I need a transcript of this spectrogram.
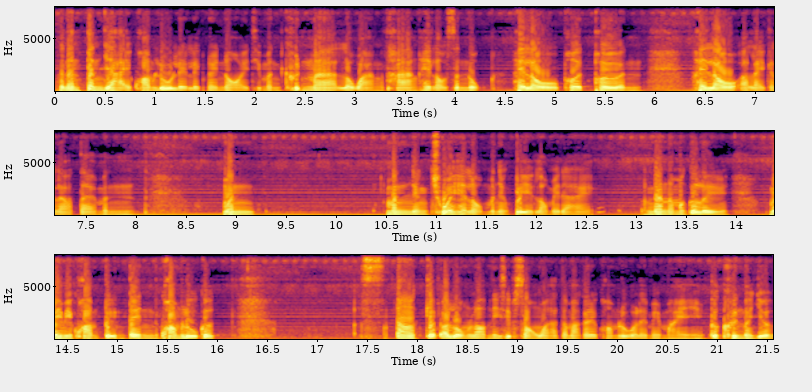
ดังนั้นปัญญาไอความรู้เล็กๆ น้อยๆ ที่มันขึ้นมาระหว่างทางให้เราสนุก ให้เราเพลิดเพลิน ให้เราอะไรก็แล้ว แต่มันมันมันยังช่วยให้เรา มันยังเปลี่ยนเราไม่ได้ ดังนั้นมันก็เลยไม่มีความตื่นเต้น ความรู้ก็เออเก็บอารมณ์รอบนี้สิบสองวันอาตมาก็ได้ความรู้อะไรใหม่ ๆ ก็ขึ้นมาเยอะ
